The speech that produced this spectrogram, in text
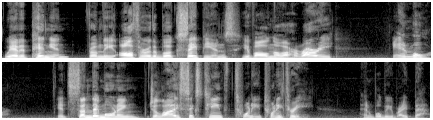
We have opinion from the author of the book Sapiens, Yuval Noah Harari, and more. It's Sunday morning, July 16th, 2023, and we'll be right back.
